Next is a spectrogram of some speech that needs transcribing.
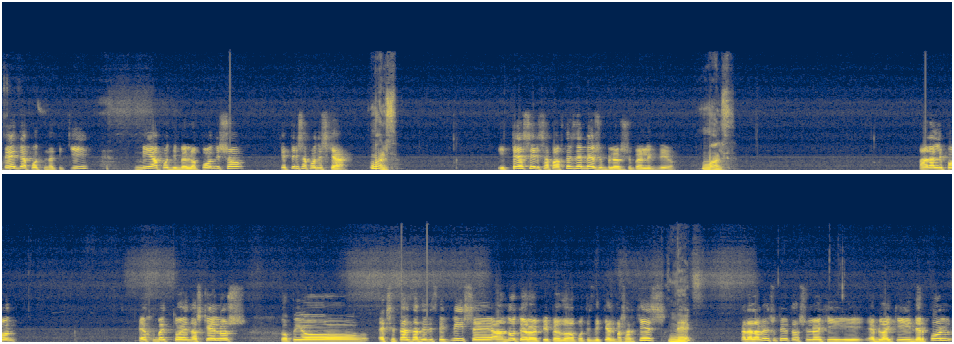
πέντε από την Αττική, μία από την Πελοπόννησο και τρεις από νησιά. Μάλιστα. Οι τέσσερις από αυτές δεν παίζουν πλέον στη Super League 2. Μάλιστα. Άρα λοιπόν έχουμε το ένα σκέλος το οποίο εξετάζεται αυτή τη στιγμή σε ανώτερο επίπεδο από τις δικές μας αρχές. Ναι. Καταλαβαίνεις ότι όταν σου λέω έχει εμπλακεί η Interpol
